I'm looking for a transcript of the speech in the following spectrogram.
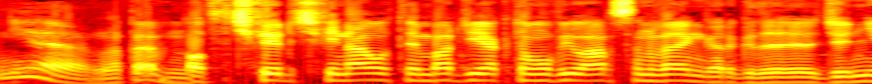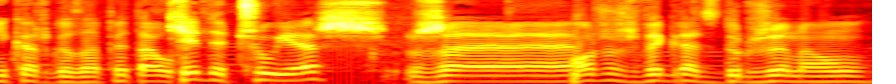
nie, na pewno. Od ćwierćfinału, tym bardziej jak to mówił Arsene Wenger, gdy dziennikarz go zapytał, kiedy czujesz, że możesz wygrać z drużyną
